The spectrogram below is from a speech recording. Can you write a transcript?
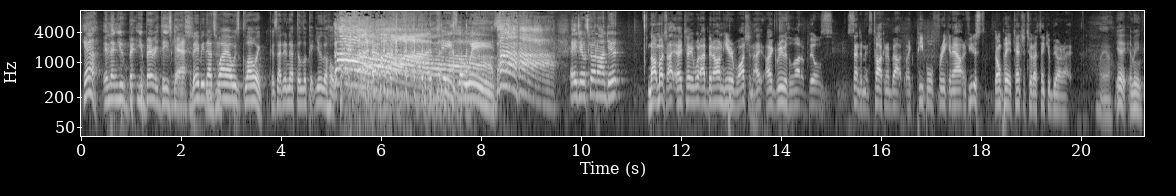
Yeah, and then you bu- you buried these guys. Maybe that's why I was glowing because I didn't have to look at you the whole time. Ah! Jeez Louise. Ah! AJ, what's going on, dude? Not much. I, I tell you what, I've been on here watching. I, I agree with a lot of Bill's sentiments, talking about like people freaking out. If you just don't pay attention to it, I think you'll be all right. Yeah. Yeah, I mean,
